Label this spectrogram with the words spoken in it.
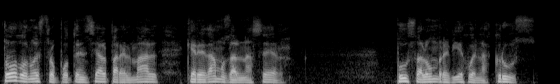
todo nuestro potencial para el mal que heredamos al nacer. Puso al hombre viejo en la cruz.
